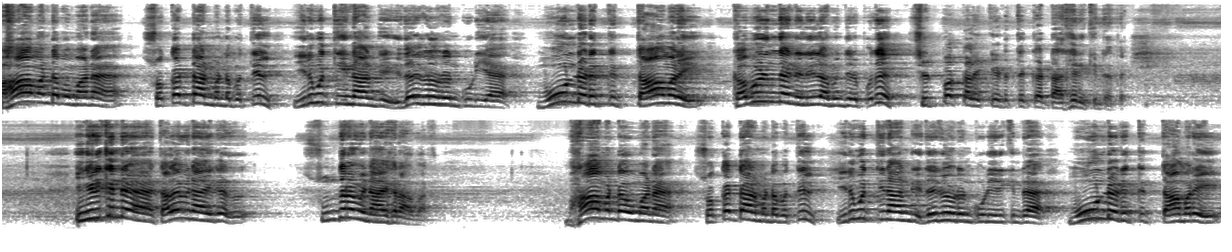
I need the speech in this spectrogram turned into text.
மகா மண்டபமான சொக்கட்டான் மண்டபத்தில் இருபத்தி நான்கு இதழ்களுடன் கூடிய மூன்றடுக்கு தாமரை கவிழ்ந்த நிலையில் அமைந்திருப்பது சிற்பக்கலைக்கு எடுத்துக்காட்டாக இருக்கின்றது. இங்கு இருக்கின்ற தலைவிநாயகர் சுந்தர விநாயகர் ஆவார். மகாமண்டபமான சொக்கட்டான் மண்டபத்தில் இருபத்தி நான்கு இதழ்களுடன் கூடியிருக்கின்ற மூன்றடுக்கு தாமரை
